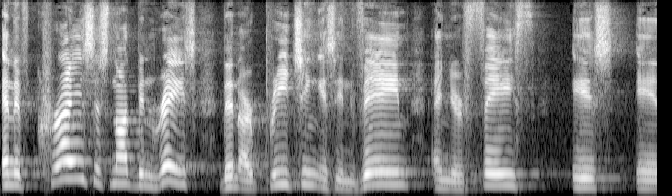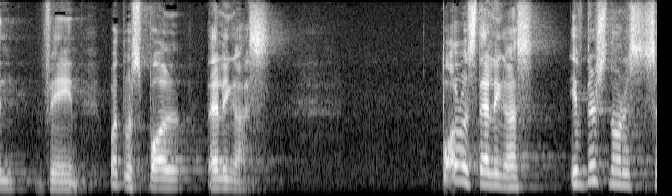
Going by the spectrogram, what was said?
And if Christ has not been raised, then our preaching is in vain and your faith is in vain. What was Paul telling us? Paul was telling us if there's no, res-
